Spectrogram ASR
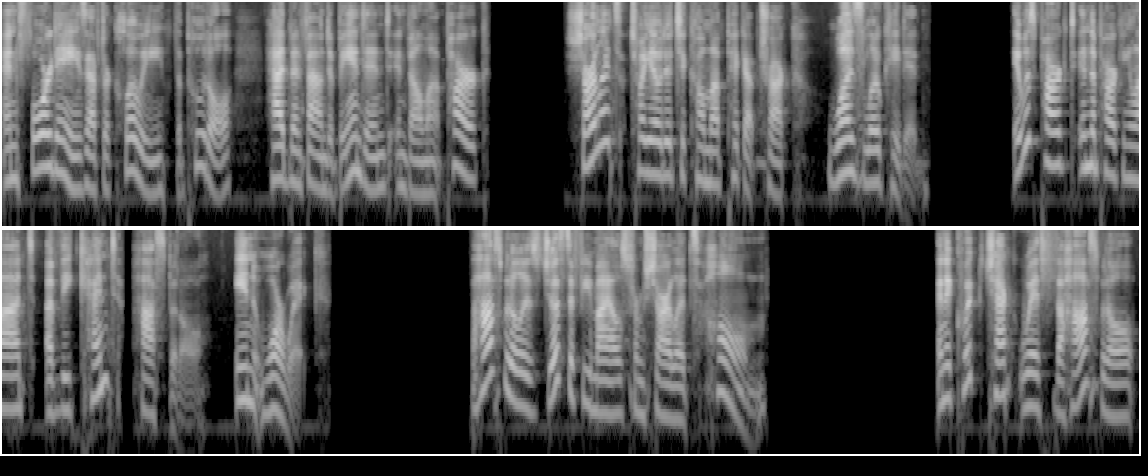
and four days after Chloe, the poodle, had been found abandoned in Belmont Park, Charlotte's Toyota Tacoma pickup truck was located. It was parked in the parking lot of the Kent Hospital in Warwick. The hospital is just a few miles from Charlotte's home. And a quick check with the hospital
